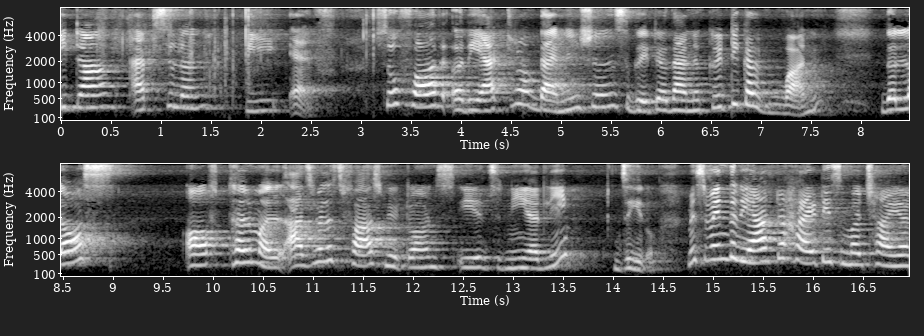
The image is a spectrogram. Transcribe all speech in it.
eta epsilon pf so for a reactor of dimensions greater than a critical one the loss of thermal as well as fast neutrons is nearly 0 means when the reactor height is much higher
